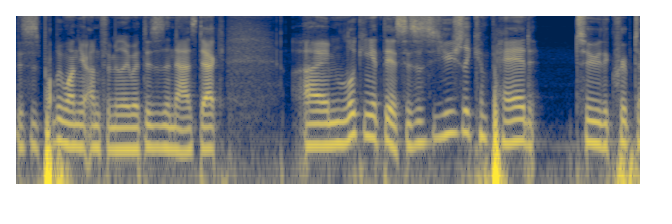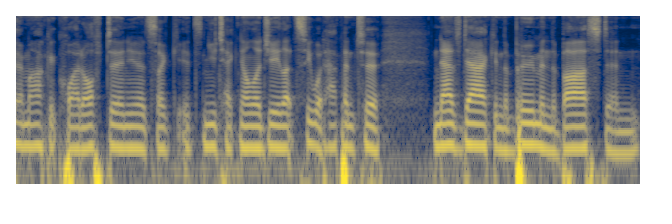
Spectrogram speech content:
this is probably one you're unfamiliar with. This is the Nasdaq. I'm looking at this. This is usually compared to the crypto market quite often. You know, it's like it's new technology. Let's see what happened to Nasdaq and the boom and the bust. And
